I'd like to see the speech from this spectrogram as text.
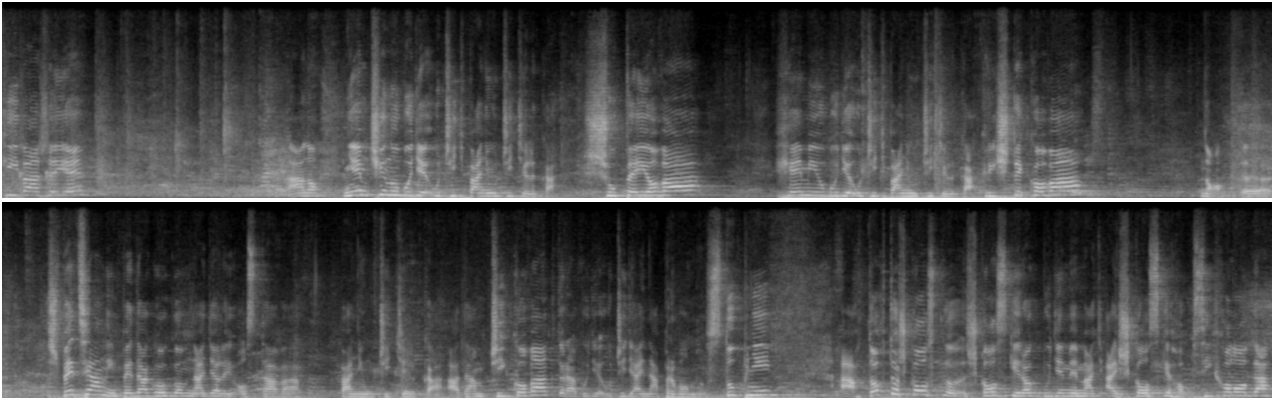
kýva, že je. Áno, Nemčinu bude učiť pani učiteľka Šupejová, chémiu bude učiť pani učiteľka Krišteková. No, e, špeciálnym pedagógom naďalej ostáva pani učiteľka Adamčíková, ktorá bude učiť aj na prvom stupni. A tohto školský, školský rok budeme mať aj školského psychológa.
